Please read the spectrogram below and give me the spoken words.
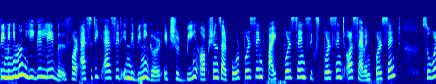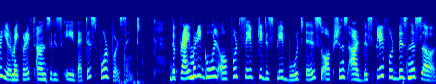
The minimum legal level for acetic acid in the vinegar, it should be options are 4%, 5%, 6% or 7%. So over here my correct answer is A that is 4%. The primary goal of food safety display boards is so options are display food business uh,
